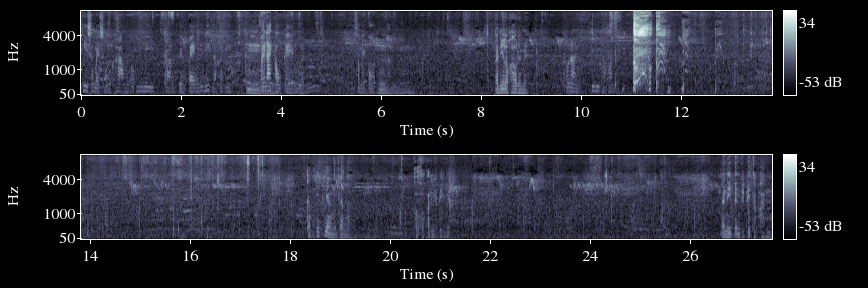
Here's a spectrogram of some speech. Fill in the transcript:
ที่สมัยสงครามมันก็มีการเปลี่ยนแปลงนิดๆแล้วครับพี่อืมไม่ได้เก่าแก่เหมือนสมัยก่อนอืมครับอันนี้เราเข้าได้ไหมเข้าได้ที่พิพิธภัณฑ์กำที่เพียงเหมือนกันอะขอขอกำที่เพียงหน่อย อันนี้เป็นพิพิธภัณฑ์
